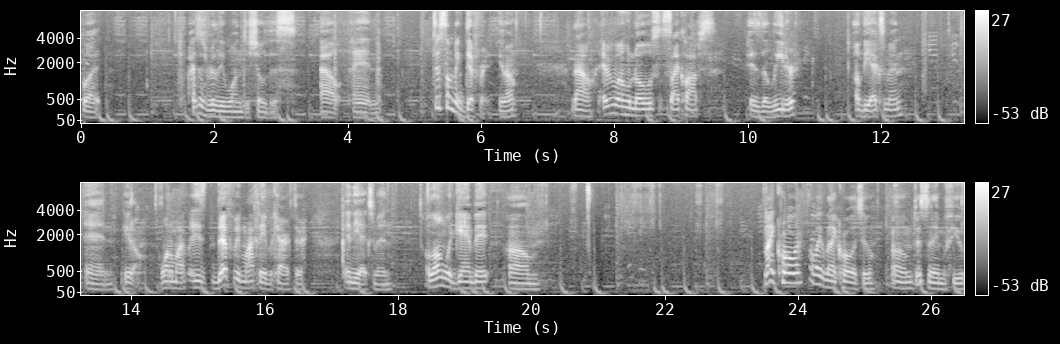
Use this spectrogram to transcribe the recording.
but I just really wanted to show this out and just something different, you know? Now, everyone who knows Cyclops is the leader of the X-Men and, you know, one of my he's definitely my favorite character in the X-Men along with Gambit, um Nightcrawler. I like Nightcrawler too. Um just to name a few.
